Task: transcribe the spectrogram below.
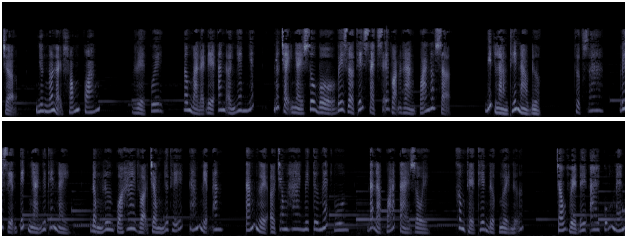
chợ, nhưng nó lại phóng khoáng. Về quê, ông bà lại để ăn ở nhanh nhất, nó chạy nhảy xô bồ, bây giờ thấy sạch sẽ gọn gàng quá nó sợ. Biết làm thế nào được. Thực ra, với diện tích nhà như thế này, đồng lương của hai vợ chồng như thế, tám miệng ăn, tám người ở trong 24 mét vuông, đã là quá tài rồi, không thể thêm được người nữa. Cháu về đây ai cũng nén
